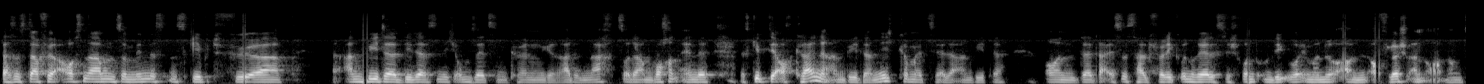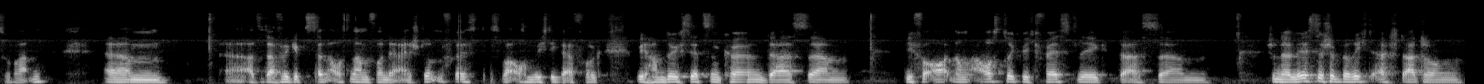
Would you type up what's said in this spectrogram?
dass es dafür Ausnahmen zumindest gibt für Anbieter, die das nicht umsetzen können, gerade nachts oder am Wochenende. Es gibt ja auch kleine Anbieter, nicht kommerzielle Anbieter. Und äh, da ist es halt völlig unrealistisch, rund um die Uhr immer nur an, auf Löschanordnungen zu warten. Ähm, äh, also dafür gibt es dann Ausnahmen von der Ein-Stunden-Frist. Das war auch ein wichtiger Erfolg. Wir haben durchsetzen können, dass ähm, die Verordnung ausdrücklich festlegt, dass ähm, journalistische Berichterstattung,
